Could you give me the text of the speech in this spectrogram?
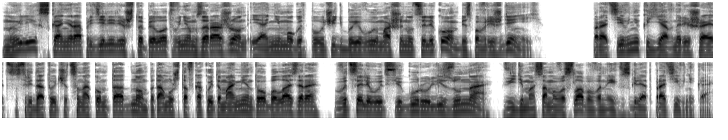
Ну или их сканеры определили, что пилот в нем заражен, и они могут получить боевую машину целиком, без повреждений. Противник явно решает сосредоточиться на ком-то одном, потому что в какой-то момент оба лазера выцеливают фигуру лизуна, видимо, самого слабого на их взгляд противника.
